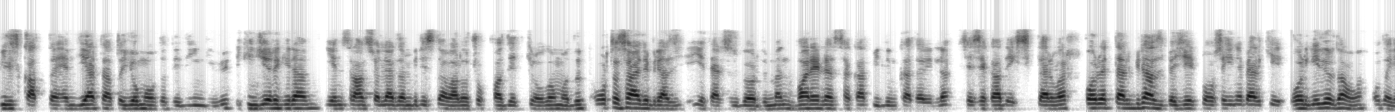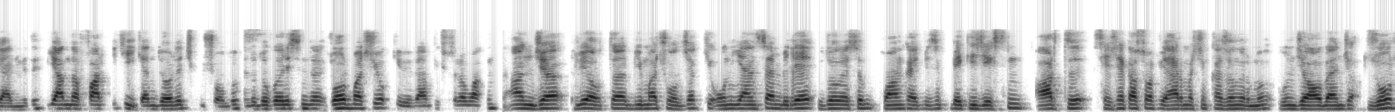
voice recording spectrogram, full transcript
Bir katta hem diğer tarafta Yomov'da dediğin gibi. İkinci yarı giren yeni transferlerden birisi de vardı. O çok fazla etkili olamadı. Orta sahada biraz yetersiz gördüm ben. Varela sakat bildiğim kadarıyla. SSK'da eksikler var. Forvetler biraz becerikli olsa yine belki gol gelirdi ama o da gelmedi. Bir anda fark 2 iken 4'e çıkmış oldu. Ludogorets'in de zor maçı yok gibi. Ben fikstüre baktım. Anca playoff'ta bir maç olacak ki onu yensen bile Ludogorets'in puan kaybetmesini bekleyeceksin. Artı SSK Sofya her maçın kazanır mı? Bunun cevabı bence zor.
